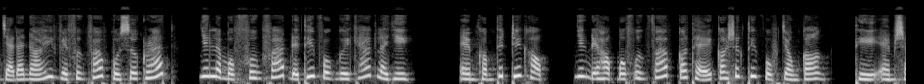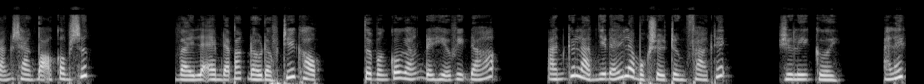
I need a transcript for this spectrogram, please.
chả đã nói về phương pháp của Socrates, nhưng là một phương pháp để thuyết phục người khác là gì? Em không thích triết học, nhưng để học một phương pháp có thể có sức thuyết phục chồng con, thì em sẵn sàng bỏ công sức. Vậy là em đã bắt đầu đọc triết học. Tôi vẫn cố gắng để hiểu việc đó. Anh cứ làm như đấy là một sự trừng phạt đấy. Julie cười. Alex,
